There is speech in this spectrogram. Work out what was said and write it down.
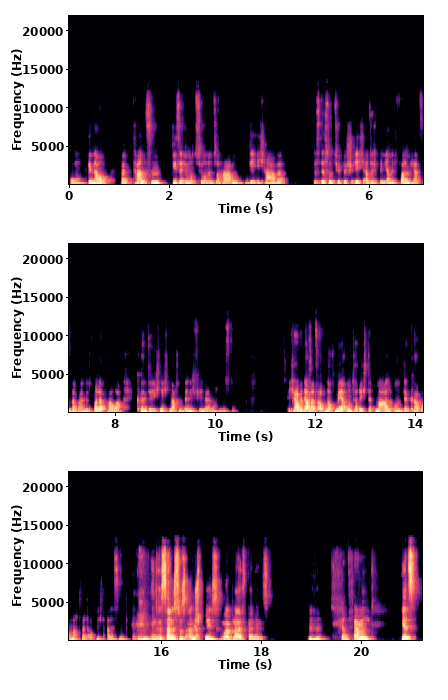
um genau beim Tanzen diese Emotionen zu haben, die ich habe Das ist so typisch ich. Also ich bin ja mit vollem Herzen dabei, mit voller Power. Könnte ich nicht machen, wenn ich viel mehr machen müsste. Ich habe damals auch noch mehr unterrichtet mal und der Körper macht halt auch nicht alles mit. Interessant, dass du es ansprichst, ja. Work-Life-Balance. Mhm, ähm, jetzt,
